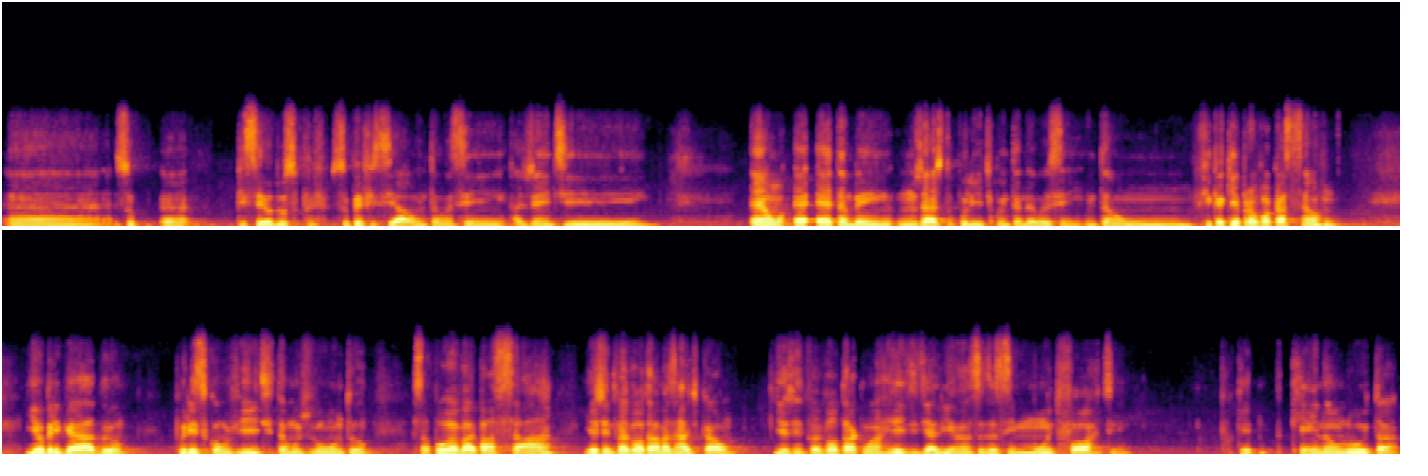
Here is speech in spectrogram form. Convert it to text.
é, su, é, pseudo superficial. Então, assim, a gente é, um, é, é, também um gesto político, entendeu? Assim, então, fica aqui a provocação e obrigado por esse convite. Estamos junto. Essa porra vai passar e a gente vai voltar mais radical. E a gente vai voltar com uma rede de alianças assim muito forte. Porque quem não luta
